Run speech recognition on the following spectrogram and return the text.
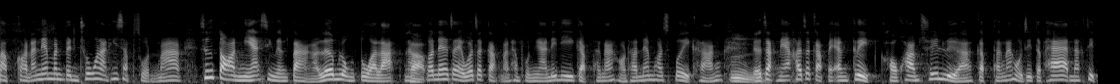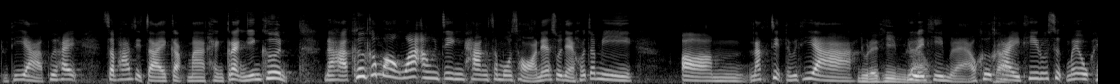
แบบก่อนหน้านี้มันเป็นช่วงเวลาที่สับสนมาก ซึ่งตอนเนี้ยสิ่งต่างๆอะเริ่มลงตัวละนะครับก็แน่ใจว่าจะกลับมาทำผลงานได้ดีกับทางด้านของทอนแนมฮอสเปอร์อีกครั้งอืมเดี๋ยวจากเนี้ยเขาจะกลับไปอังกฤษขอความช่วยเหลือกับทางด้านของจิตแพทย์นักจิตวิทยา เพื่อให้สภาพจิตใจกลับมาแข็งแกร่งยิ่งขึ้นนะคะ คือก็มองว่าเอาจริงๆทางสโมสรเนี่ยส่วนใหญ่เขาจะมีเอิ่ม นักจิตวิทยาอยู่ในทีมอยู่ในแล้วทีมอยู่แล้ว คือครับใครที่รู้สึกไม่โอเค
